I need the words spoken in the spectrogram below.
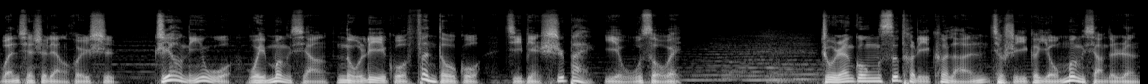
完全是两回事。只要你我为梦想努力过、奋斗过，即便失败也无所谓。主人公斯特里克兰就是一个有梦想的人，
